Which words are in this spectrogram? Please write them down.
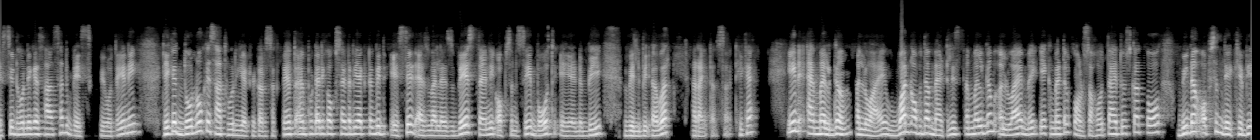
एसिड होने के साथ साथ बेसिक भी होते हैं, यानी ठीक है, दोनों के साथ वो रिएक्ट कर सकते हैं। तो amphoteric oxide react with acid as well as base यानी option C both A and B will be our right answer ठीक है? In amalgam alloy one of the metal इस एमलगम अलॉय में एक मेटल कौन सा होता है? तो इसका तो बिना ऑप्शन देखे भी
